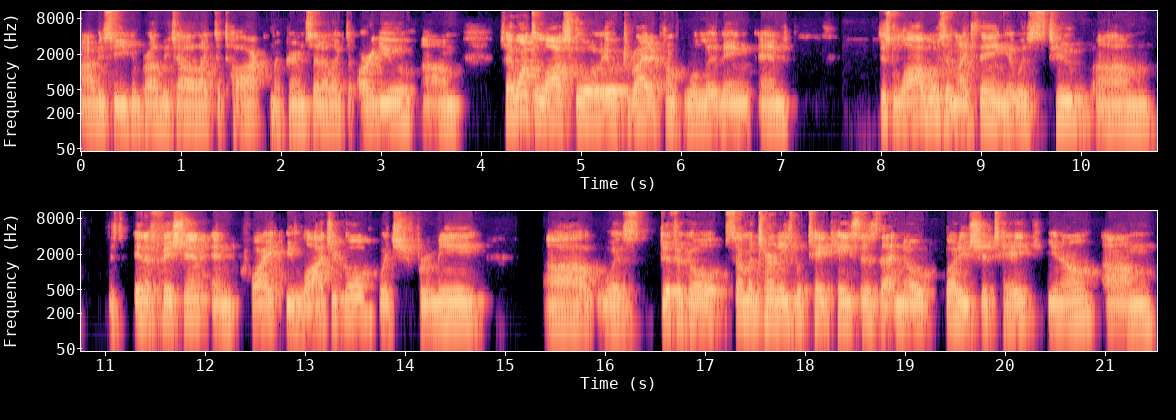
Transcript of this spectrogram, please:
obviously you can probably tell I like to talk. My parents said I like to argue. Um, so I went to law school. It would provide a comfortable living, and just law wasn't my thing. It was too um, inefficient and quite illogical, which for me uh, was difficult. Some attorneys would take cases that nobody should take, you know. Um,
